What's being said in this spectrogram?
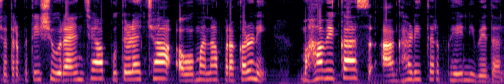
छत्रपती शिवरायांच्या पुतळ्याच्या अवमानाप्रकरणी महाविकास आघाडीतर्फे निवेदन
